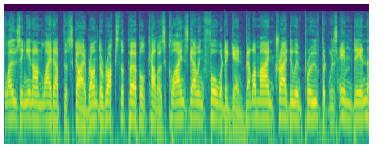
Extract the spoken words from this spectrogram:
closing in on Light Up the Sky. Ronda rocks the purple colours. Klein's going forward again. Bellamine tried to improve but was hemmed in.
